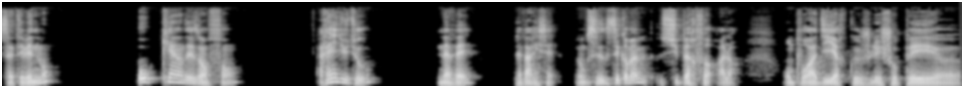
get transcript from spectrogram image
cet événement, aucun des enfants, rien du tout, n'avait la varicelle. Donc c'est quand même super fort. Alors, on pourra dire que je l'ai chopé euh,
